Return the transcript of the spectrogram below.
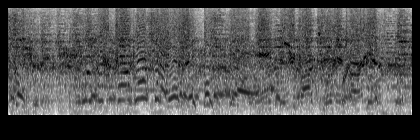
shooting the Can you box moving target?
